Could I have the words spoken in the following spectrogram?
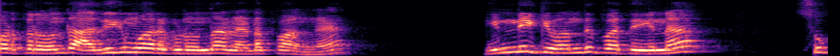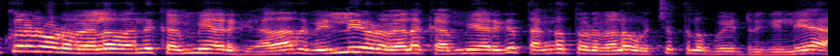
ஒருத்தர் வந்து அதிகமாக இருக்கணும்னு தான் நினைப்பாங்க. இன்னைக்கு வந்து பார்த்தீங்கன்னா சுக்கரனோட விலை வந்து கம்மியாக இருக்குது அதாவது வெள்ளியோட விலை கம்மியாக இருக்குது தங்கத்தோட விலை உச்சத்தில் போயிட்டு இருக்கு இல்லையா?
